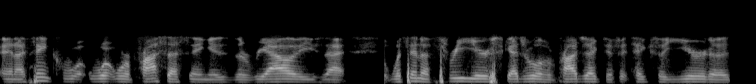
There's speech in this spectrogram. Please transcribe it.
And I think w- what we're processing is the realities that within a three year schedule of a project, if it takes a year to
